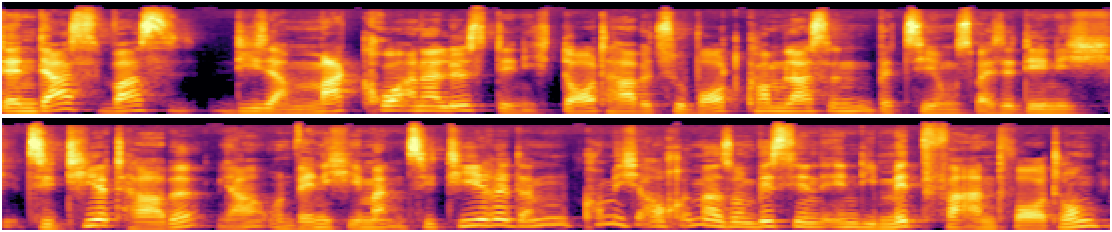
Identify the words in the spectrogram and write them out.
Denn das, was dieser Makroanalyst, den ich dort habe zu Wort kommen lassen, beziehungsweise den ich zitiert habe, ja, und wenn ich jemanden zitiere, dann komme ich auch immer so ein bisschen in die Mitverantwortung.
